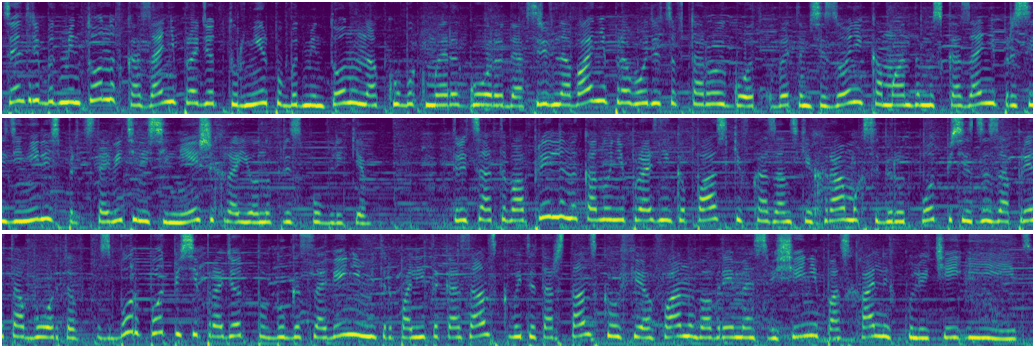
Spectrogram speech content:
В центре бадминтона в Казани пройдет турнир по бадминтону на Кубок мэра города. Соревнования проводятся второй год. В этом сезоне командам из Казани присоединились представители сильнейших районов республики. 30 апреля накануне праздника Пасхи в казанских храмах соберут подписи за запрет абортов. Сбор подписей пройдет по благословению митрополита Казанского и Татарстанского Феофана во время освящения пасхальных куличей и яиц.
